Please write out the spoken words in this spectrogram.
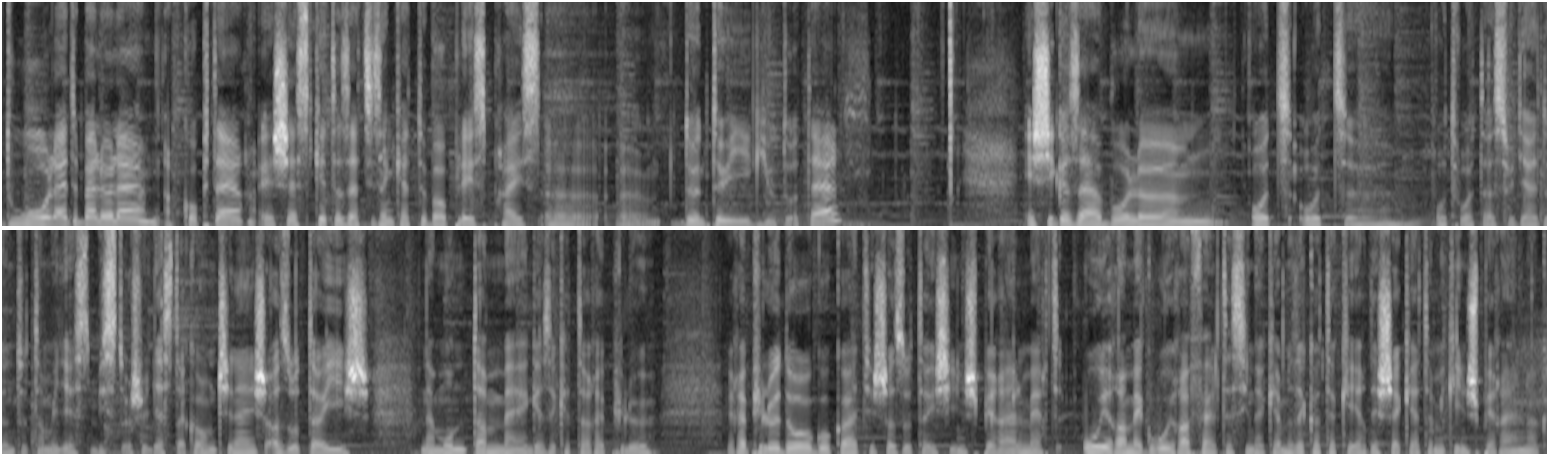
duó lett belőle, a kopter, és ez 2012-ben a Place Prize uh, uh, döntőig jutott el, és igazából ö, ott, ott, ö, ott volt az, hogy eldöntöttem, hogy ezt biztos, hogy ezt akarom csinálni, és azóta is nem mondtam meg ezeket a repülő, repülő dolgokat, és azóta is inspirál, mert újra meg újra felteszi nekem ezeket a kérdéseket, amik inspirálnak.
